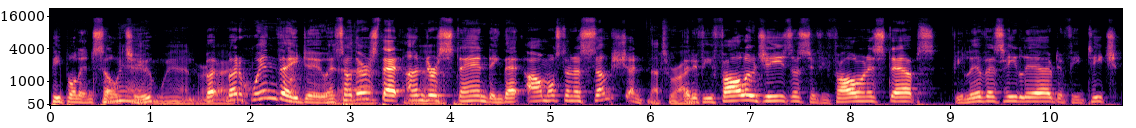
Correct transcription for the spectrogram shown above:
people insult When, you, when, but right. but when they do. And so there's that understanding, that almost an assumption. That's right. That if you follow Jesus, if you follow in his steps, if you live as he lived, if you teach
